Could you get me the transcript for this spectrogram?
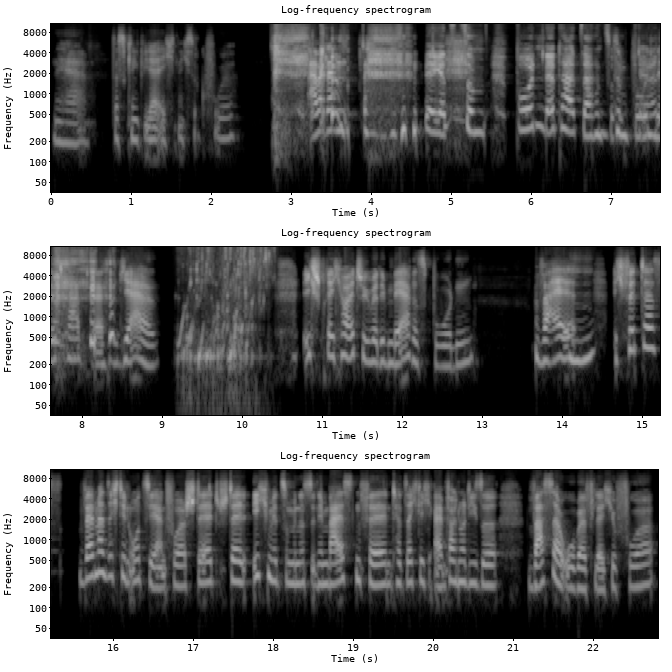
Ja, das klingt wieder echt nicht so cool. Aber dann. Wir jetzt zum Boden der Tatsachen Zum Boden der Tatsachen, ja. Ich spreche heute über den Meeresboden, weil mhm. ich finde das, wenn man sich den Ozean vorstellt, stelle ich mir zumindest in den meisten Fällen tatsächlich einfach nur diese Wasseroberfläche vor,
